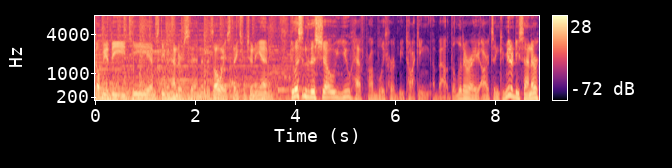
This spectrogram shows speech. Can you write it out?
WDET. I'm Stephen Henderson, and as always, thanks for tuning in. If you listen to this show, you have probably heard me talking about the Literary Arts and Community Center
